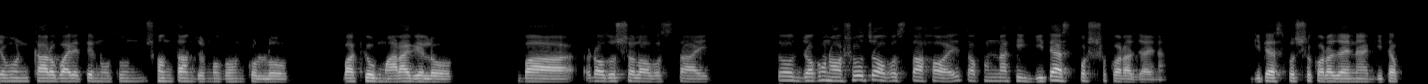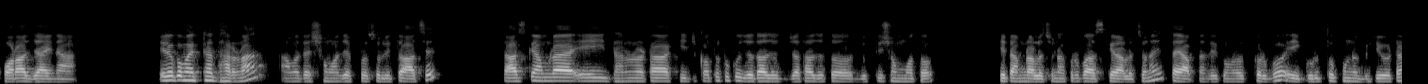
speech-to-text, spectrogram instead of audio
যেমন কারও বাড়িতে নতুন সন্তান জন্মগ্রহণ করল বা কেউ মারা গেল বা রজস্বল অবস্থায়, তো যখন অশৌচ অবস্থা হয় তখন নাকি গীতা স্পর্শ করা যায় না। গীতা স্পর্শ করা যায় না, গীতা পড়া যায় না। এরকম একটা ধারণা আমাদের সমাজে প্রচলিত আছে। তা আজকে আমরা এই ধারণাটা কি কতটুকু যথাযথ যুক্তিসম্মত সেটা আমরা আলোচনা করব আজকের আলোচনায়। তাই আপনাদেরকে অনুরোধ করব এই গুরুত্বপূর্ণ ভিডিওটা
